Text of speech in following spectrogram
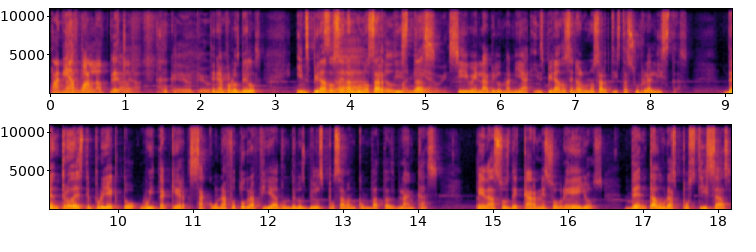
Tania, Tania, para las Beatles. Tenía por los Beatles. Inspirándose en algunos artistas. Sí, güey, en la Beatlemanía. Inspirándose en algunos artistas surrealistas. Dentro de este proyecto, Whittaker sacó una fotografía donde los Beatles posaban con batas blancas, pedazos de carne sobre ellos, dentaduras postizas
